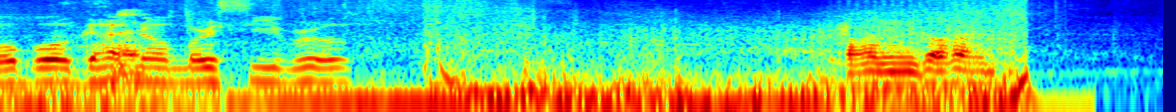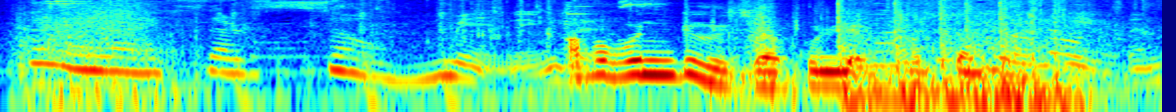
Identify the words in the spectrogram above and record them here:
Bobo got no mercy, bro. On God. The lives are so meaningless. Apa benda je aku lihat macam Even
